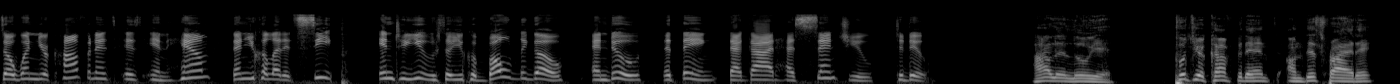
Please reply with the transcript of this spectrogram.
So when your confidence is in Him, then you can let it seep into you so you could boldly go and do the thing that God has sent you to do. Hallelujah. Put your confidence on this Friday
